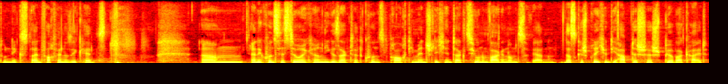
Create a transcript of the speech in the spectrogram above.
Du nickst einfach, wenn du sie kennst ähm, eine Kunsthistorikerin, die gesagt hat, Kunst braucht die menschliche Interaktion, um wahrgenommen zu werden. Das Gespräch und die haptische Spürbarkeit.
